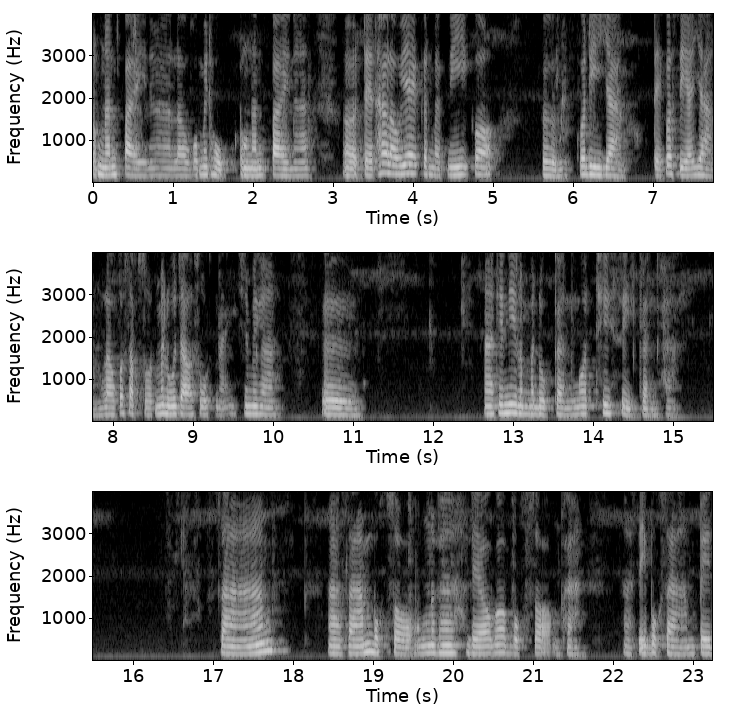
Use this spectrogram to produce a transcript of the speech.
ตรงนั้นไปนะคะเราก็ไม่ถูกตรงนั้นไปนะเออแต่ถ้าเราแยกกันแบบนี้ก็เออก็ดีอย่าง แต่ก็เสียอย่างเราก็สับสนไม่รู้จะเอาสูตรไหนใช่ไหมคะเอออ่าที่นี่เรามาดูกันงดที่สี่กันค่ะสาม สามบวกสองนะคะ แล้วก็บวกสองค่ะอ่าสี่บวกสามเป็น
